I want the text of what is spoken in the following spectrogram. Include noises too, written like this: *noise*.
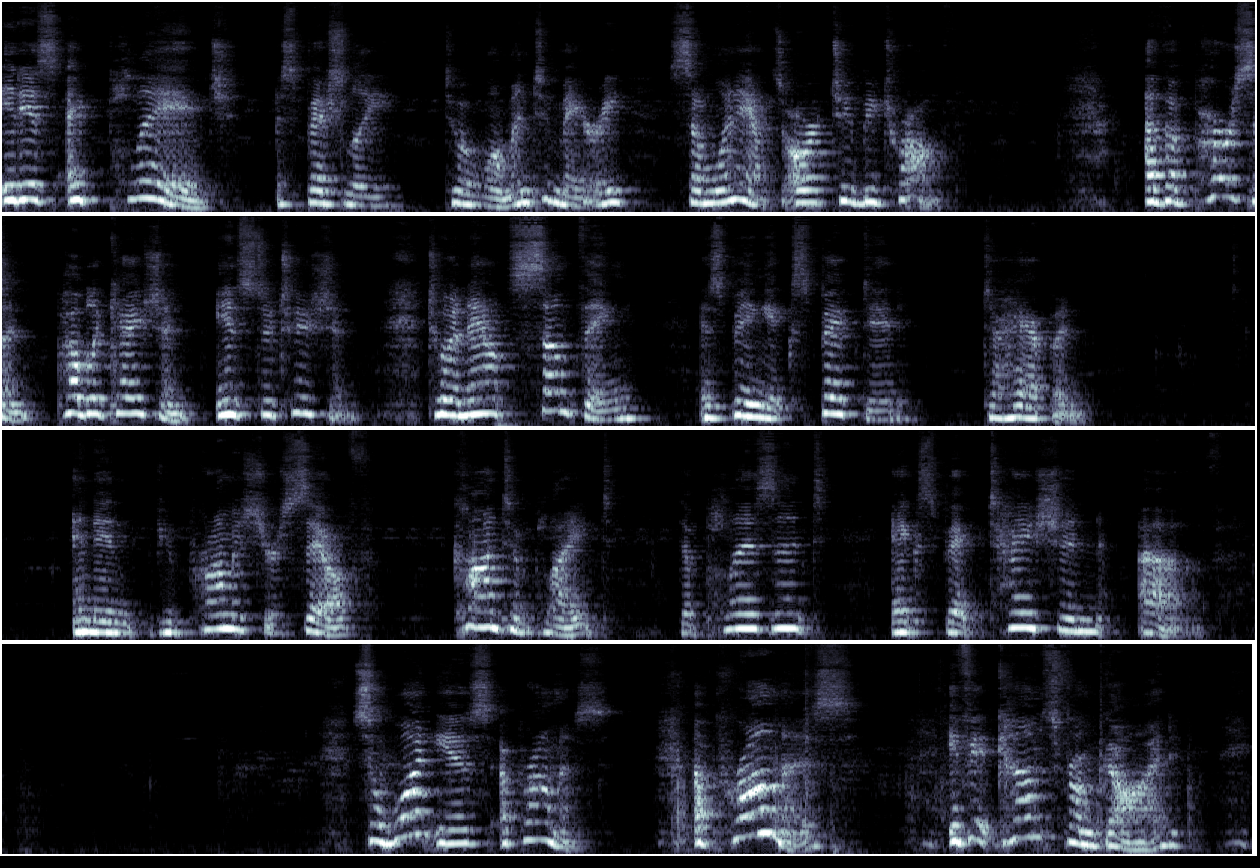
It is a pledge, especially to a woman, to marry someone else or to betroth of a person, publication, institution to announce something as being expected to happen. And then if you promise yourself, contemplate the pleasant expectation of. So what is a promise? A promise, if it comes from God,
